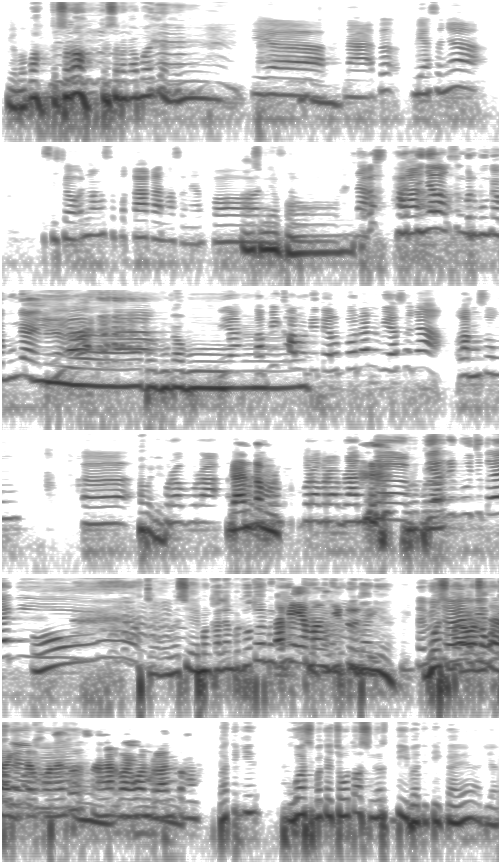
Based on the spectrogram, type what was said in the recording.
Gak apa-apa, terserah, terserah kamu aja. Eh. iya Hmm. nah itu biasanya si cowok langsung peka kan langsung nelpon Langsung gitu. nelpon. nah Terus hatinya langsung berbunga-bunga itu ya. Iya, berbunga-bunga. Iya, tapi kalau di teleponan biasanya langsung eh, apa dia? pura-pura Berantem. pura-pura berantem Pura-pura- biar dibujuk lagi. Oh, cewek sih emang kalian berdua tuh emang Tapi gitu, emang kalian gitu sih. ya. Tapi Gua sebagai cowok lagi teleponan tuh sangat rawan berantem. Berarti gua sebagai cowok tuh harus ngerti berarti Tika ya dia.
